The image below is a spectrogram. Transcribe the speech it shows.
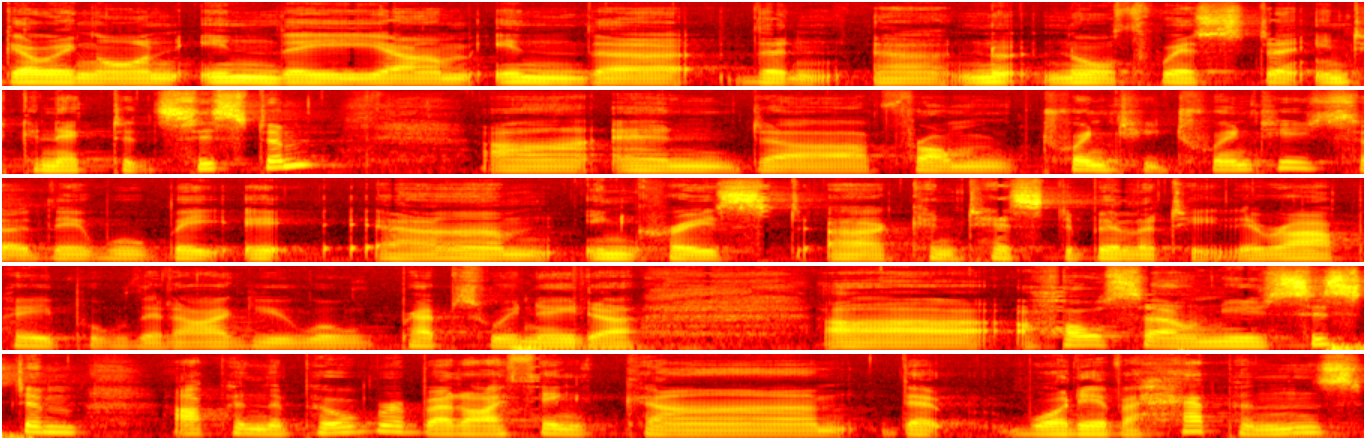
going on in the um, in the the northwest interconnected system. Uh, and uh, from 2020, so there will be um, increased contestability. There are people that argue, well, perhaps we need a uh, a wholesale new system up in the Pilbara, but I think um, that whatever happens,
